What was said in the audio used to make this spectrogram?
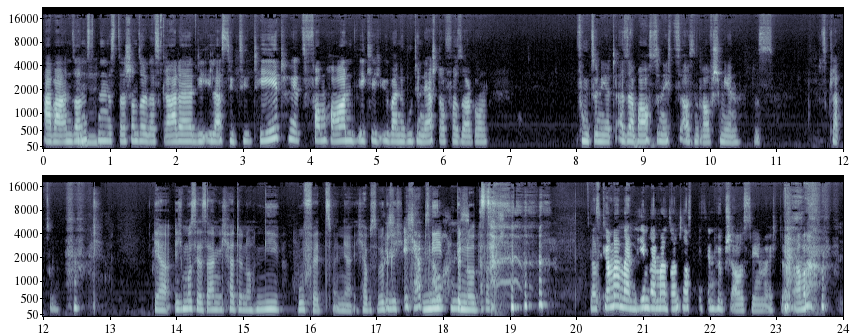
Aber ansonsten mhm. ist das schon so, dass gerade die Elastizität jetzt vom Horn wirklich über eine gute Nährstoffversorgung funktioniert. Also da brauchst du nichts außen drauf schmieren. Das, das klappt so. Ja, ich muss ja sagen, ich hatte noch nie Huffett, Svenja. Ich habe es wirklich ich, ich nie nicht, benutzt. Das kann man mal nehmen, wenn man sonntags ein bisschen hübsch aussehen möchte. Aber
